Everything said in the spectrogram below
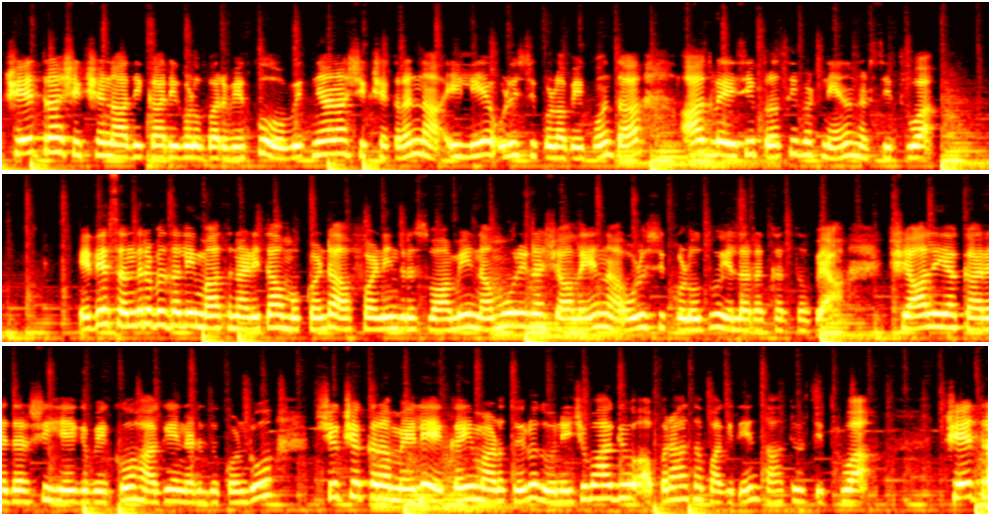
ಕ್ಷೇತ್ರ ಶಿಕ್ಷಣಾಧಿಕಾರಿಗಳು ಬರಬೇಕು, ವಿಜ್ಞಾನ ಶಿಕ್ಷಕರನ್ನ ಇಲ್ಲಿಯೇ ಉಳಿಸಿಕೊಳ್ಳಬೇಕು ಅಂತ ಆಗ್ರಹಿಸಿ ಪ್ರತಿಭಟನೆಯನ್ನು ನಡೆಸಿದ್ರು. ಇದೇ ಸಂದರ್ಭದಲ್ಲಿ ಮಾತನಾಡಿದ ಮುಖಂಡ ಫಣೀಂದ್ರ ಸ್ವಾಮಿ, ನಮ್ಮೂರಿನ ಶಾಲೆಯನ್ನ ಉಳಿಸಿಕೊಳ್ಳುವುದು ಎಲ್ಲರ ಕರ್ತವ್ಯ. ಶಾಲೆಯ ಕಾರ್ಯದರ್ಶಿ ಹೇಗೆ ಬೇಕೋ ಹಾಗೆ ನಡೆದುಕೊಂಡು ಶಿಕ್ಷಕರ ಮೇಲೆ ಕೈ ಮಾಡುತ್ತಿರುವುದು ನಿಜವಾಗಿಯೂ ಅಪರಾಧವಾಗಿದೆ ಅಂತ ತಿಳಿಸಿದ್ರು. ಕ್ಷೇತ್ರ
